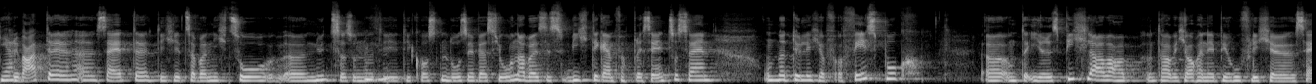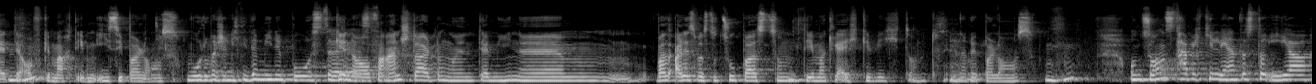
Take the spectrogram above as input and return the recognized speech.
ja. private äh, Seite, die ich jetzt aber nicht so äh, nütze, also nur mhm. die, die kostenlose Version, aber es ist wichtig, einfach präsent zu sein. Und natürlich auf, auf Facebook unter Iris Pichler, aber und da habe ich auch eine berufliche Seite mhm. aufgemacht, eben Easy Balance. Wo du wahrscheinlich die Termine postest. Genau, Veranstaltungen, Termine, alles, was dazu passt zum mhm. Thema Gleichgewicht und Sehr innere Balance. Mhm. Und sonst habe ich gelernt, dass du eher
